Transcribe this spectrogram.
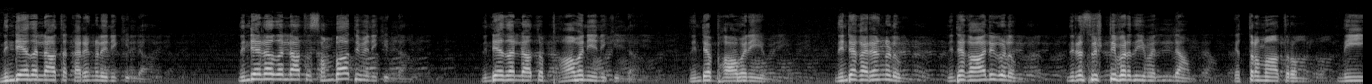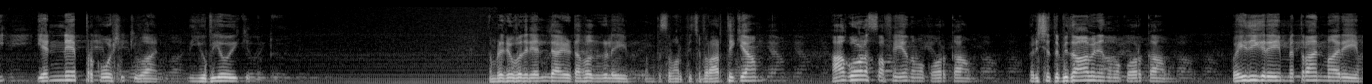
നിന്റേതല്ലാത്ത കരങ്ങൾ എനിക്കില്ല. നിന്റേതല്ലാത്ത സമ്പാദ്യം എനിക്കില്ല. നിന്റേതല്ലാത്ത ഭാവന എനിക്കില്ല. നിന്റെ ഭാവനയും നിന്റെ കരങ്ങളും നിന്റെ കാലുകളും നിന്റെ സൃഷ്ടിപരതയും എല്ലാം എത്രമാത്രം നീ എന്നെ പ്രഘോഷിക്കുവാൻ നീ ഉപയോഗിക്കുന്നുണ്ട്. നമ്മുടെ രൂപത്തിലെ എല്ലാ ഇടവകകളെയും നമുക്ക് സമർപ്പിച്ച് പ്രാർത്ഥിക്കാം. ആഗോള സഭയെ നമുക്ക് ഓർക്കാം. പരിശുദ്ധ പിതാവിനെ നമുക്ക് ഓർക്കാം. വൈദികരെയും മെത്രാന്മാരെയും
